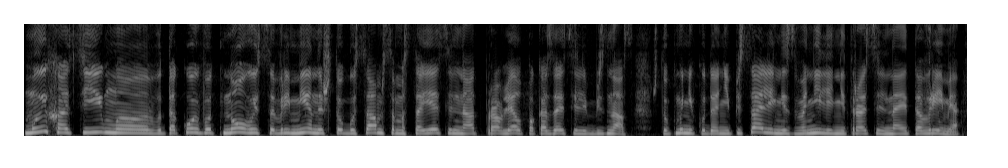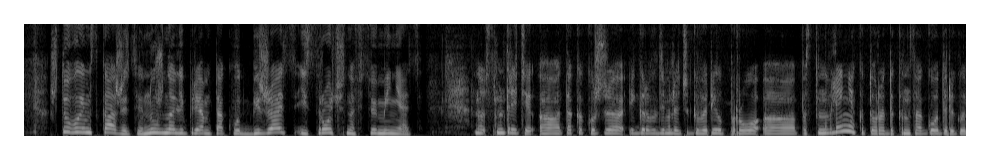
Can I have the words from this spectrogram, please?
мы хотим э, вот такой вот новый, современный, чтобы сам самостоятельно отправлял показатели без нас, чтобы мы никуда не писали, не звонили, не тратили на это время. Что вы им скажете? Нужно ли прям так вот бежать и срочно все менять? Ну, смотрите, э, так как уже Игорь Владимирович говорил про э, постановление, которое до конца года регламентирует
